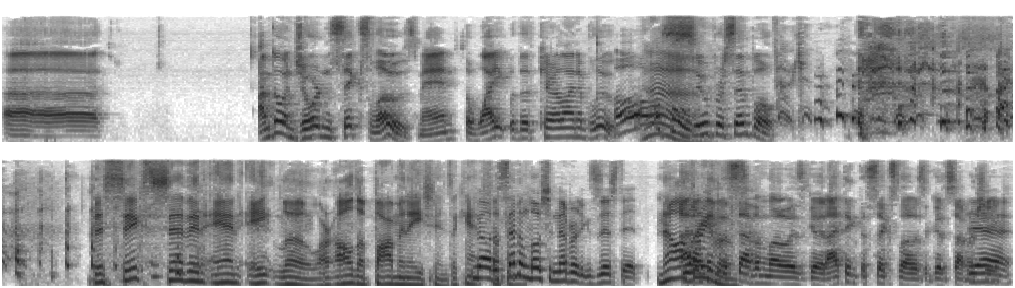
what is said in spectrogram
Uh, I'm going Jordan six lows, man. The white with the Carolina blue. oh, super simple. The six, seven, and eight low are all abominations. I can't. no, the seven low should never have existed. No, I all don't three of think them. the seven low is good. I think the six low is a good summer Yeah. shoe.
